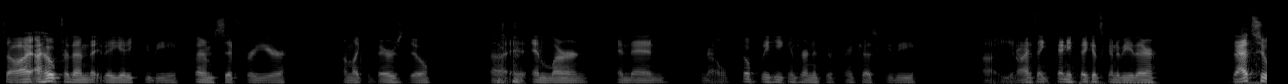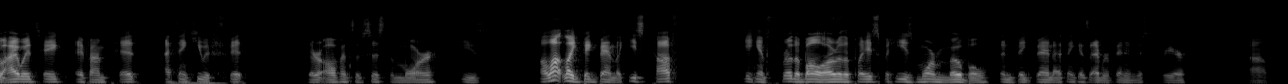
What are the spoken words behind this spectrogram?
so I, I hope for them that they get a QB, let him sit for a year, unlike the Bears do, uh, and, and learn, and then you know hopefully he can turn into a franchise QB. Uh, you know, I think Kenny Pickett's going to be there. That's who I would take if I'm Pitt. I think he would fit their offensive system more. He's a lot like Big Ben. Like he's tough. He can throw the ball all over the place, but he's more mobile than Big Ben I think has ever been in his career. Um,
